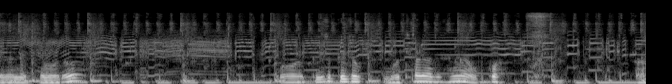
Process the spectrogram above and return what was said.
이런 느낌으로 뭐 뾰족뾰족 못 튀어나와도 상관없고 어,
